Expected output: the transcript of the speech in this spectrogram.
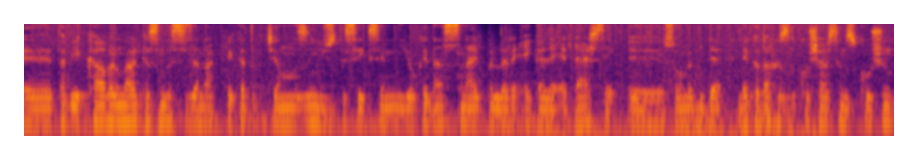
Ee, tabii cover'ın arkasında size knockback atıp canınızın %80'ini yok eden sniperları egale edersek ee, sonra bir de ne kadar hızlı koşarsanız koşun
